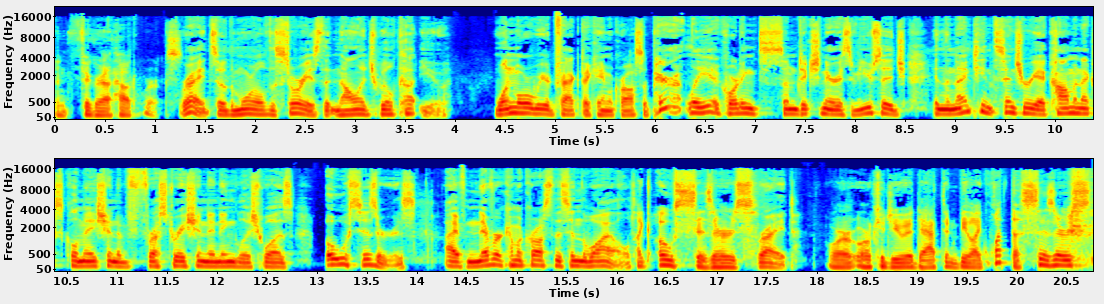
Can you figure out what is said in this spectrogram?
and figure out how it works. right so the moral of the story is that knowledge will cut you one more weird fact I came across. Apparently, according to some dictionaries of usage, in the 19th century, a common exclamation of frustration in English was, Oh, scissors. I've never come across this in the wild. Like, oh, scissors. Right. Or, or could you adapt it and be like, what the scissors?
